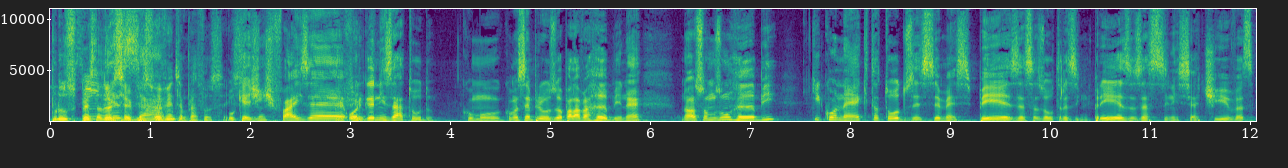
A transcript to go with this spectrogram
para os prestadores de serviço, o evento é para vocês. O que a gente faz é Perfeito. organizar tudo. Como, como eu sempre uso a palavra hub, né? Nós somos um hub que conecta todos esses MSPs, essas outras empresas, essas iniciativas,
